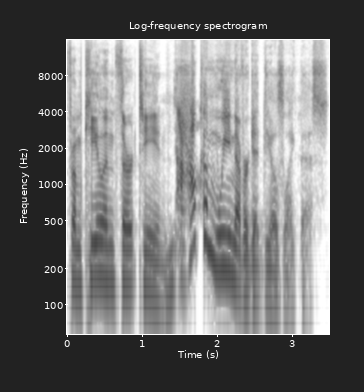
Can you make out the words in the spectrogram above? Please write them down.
From Keelan 13. How come we never get deals like this?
